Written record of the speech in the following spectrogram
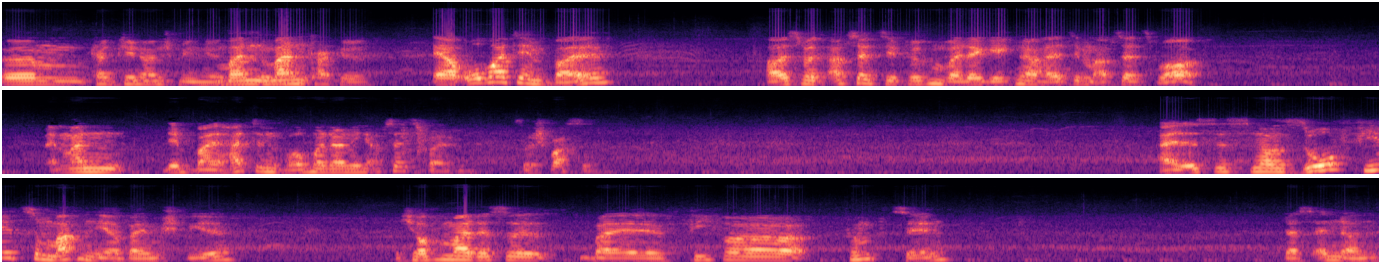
ähm, Kann keiner anspielen ist so Mann. Kacke. erobert den Ball, aber es wird abseits gepfiffen, weil der Gegner halt im Abseits war. Wenn man den Ball hat, dann braucht man da nicht abseits pfeifen. So Schwachsinn. Also es ist noch so viel zu machen hier beim Spiel. Ich hoffe mal, dass sie bei FIFA 15 das ändern.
